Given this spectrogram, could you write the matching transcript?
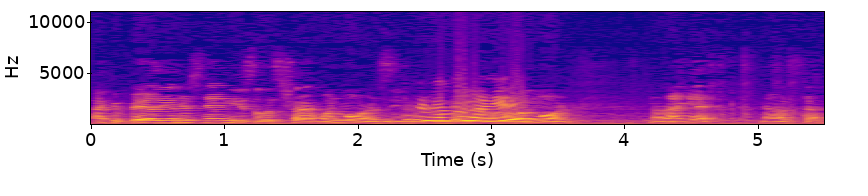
I could barely understand you, so let's try one more and see if we can another one in? One more. No, not yet. Now it's time.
